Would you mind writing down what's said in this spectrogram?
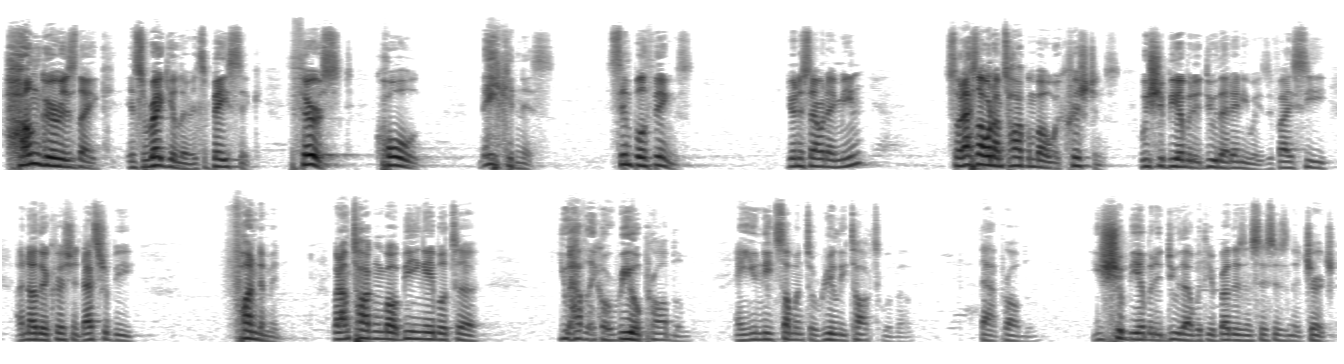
hunger is like, it's regular, it's basic. Thirst, cold, nakedness, simple things. You understand what I mean? So that's not what I'm talking about with Christians. We should be able to do that anyways. If I see another Christian, that should be fundament. But I'm talking about being able to, you have like a real problem and you need someone to really talk to about that problem. You should be able to do that with your brothers and sisters in the church.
